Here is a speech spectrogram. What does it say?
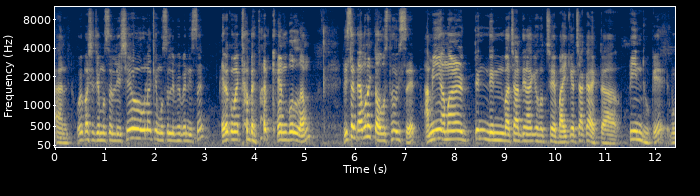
অ্যান্ড ওই পাশে যে মুসল্লি, সেও ওনাকে মুসল্লি ভেবে নিছে। এরকম একটা ব্যাপার, কেন বললাম? রিসেন্ট এমন একটা অবস্থা হয়েছে আমি আমার তিন দিন বা চার দিন আগে হচ্ছে বাইকের চাকা একটা পিন ঢুকে এবং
